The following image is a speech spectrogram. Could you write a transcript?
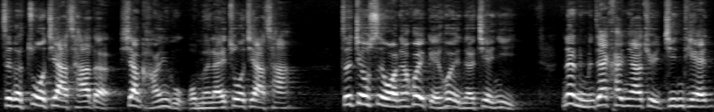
这个做价差的，像航运股，我们来做价差，这就是我呢会给会员的建议。那你们再看下去，今天。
